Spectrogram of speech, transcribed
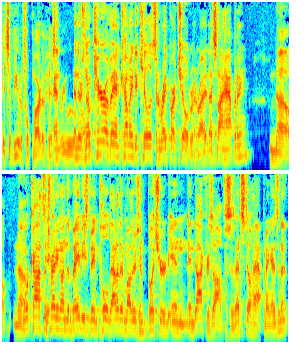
it's a beautiful part of history. And, We and there's no caravan coming to kill us and rape our children, right? That's not happening. No, no. We're concentrating on the babies being pulled out of their mothers and butchered in, in doctors' offices. That's still happening, isn't it?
